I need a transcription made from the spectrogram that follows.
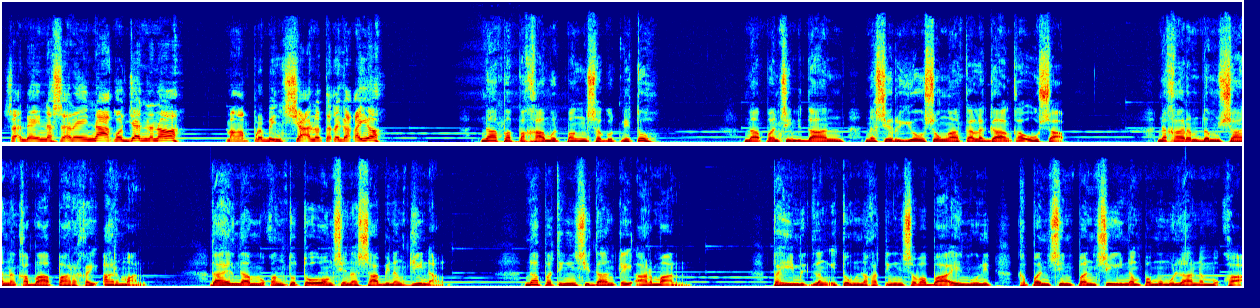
Sanay na sanay na ako dyan, ano? Mga probinsyano talaga kayo. Napapakamot pang sagot nito. Napansin ni Dan na seryoso nga talaga ang kausap. Nakaramdam siya ng kaba para kay Arman dahil nga mukhang totoo ang sinasabi ng ginang. Napatingin si Dan kay Arman. Tahimik lang itong nakatingin sa babae ngunit kapansin-pansin ang pamumula ng mukha.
